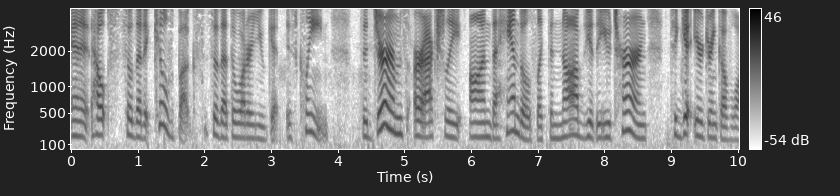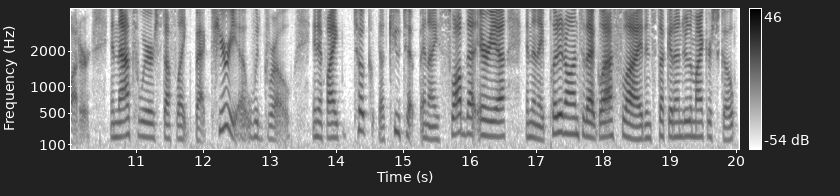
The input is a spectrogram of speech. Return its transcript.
and it helps so that it kills bugs, so that the water you get is clean the germs are actually on the handles, like the knob that you turn to get your drink of water. And that's where stuff like bacteria would grow. And if I took a Q tip and I swabbed that area and then I put it onto that glass slide and stuck it under the microscope,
